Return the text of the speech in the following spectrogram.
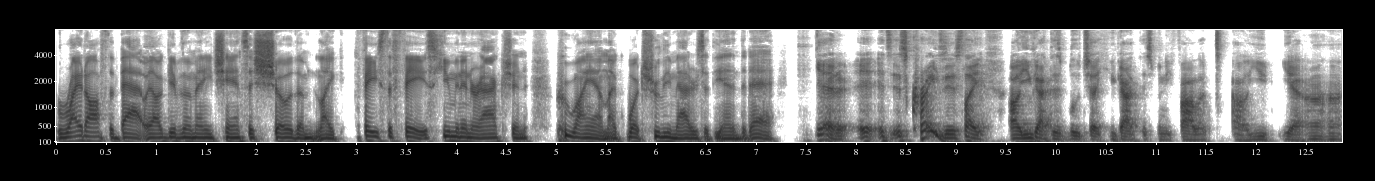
right off the bat without giving them any chance to show them like face to face, human interaction, who I am, like what truly matters at the end of the day. Yeah, it's it's crazy. It's like, oh, you got this blue check, you got this many followers. Oh, you, yeah, uh huh.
